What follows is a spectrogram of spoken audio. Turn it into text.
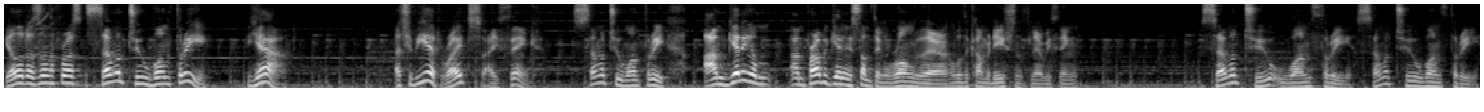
Yellow does nothing for us. 7213. Yeah. That should be it, right? I think. 7213. I'm getting a, I'm probably getting something wrong there with accommodations and everything. 7213. 7213.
